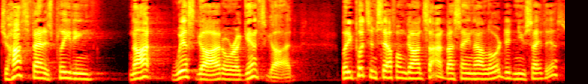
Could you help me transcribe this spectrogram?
Jehoshaphat is pleading not with God or against God, but he puts himself on God's side by saying, Now, Lord, didn't you say this?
